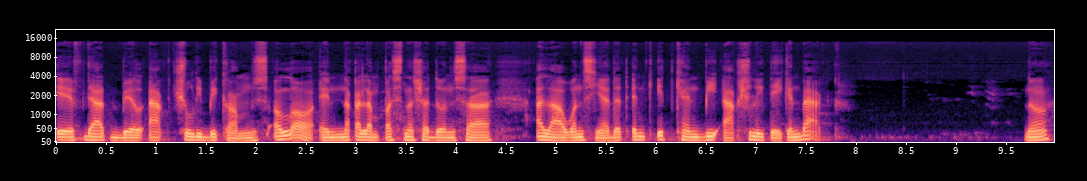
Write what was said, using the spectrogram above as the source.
if that bill actually becomes a law and nakalampas na siya doon sa allowance niya that it can be actually taken back? No?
